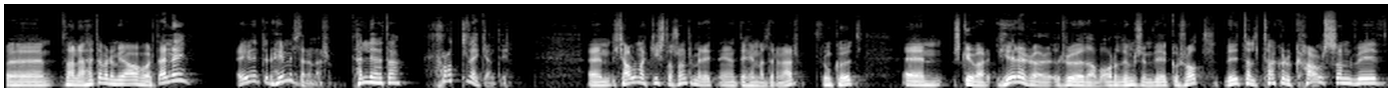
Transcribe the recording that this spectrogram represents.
uh, þannig að þetta verður mjög áhugavert. En nei, eigendur heimildarinnar tellið þetta hrollveikjandi. Um, Hjálmar Gíslason sem er eigandi heimildarinnar frumkvöld um, skrifar hér er röð af orðum sem vekur hroll. Viðtal Tucker Carlson við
